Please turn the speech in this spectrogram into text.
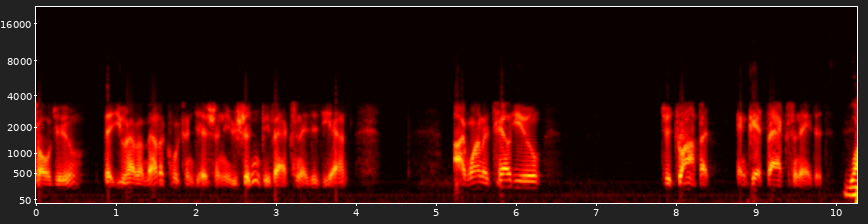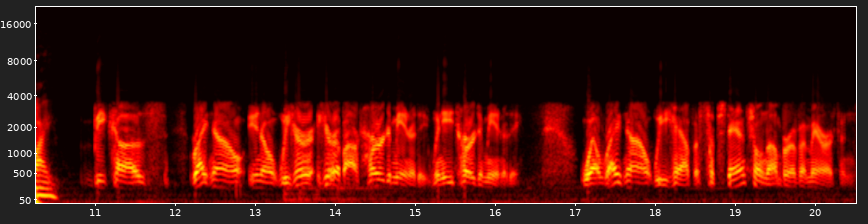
told you that you have a medical condition, you shouldn't be vaccinated yet. I want to tell you to drop it and get vaccinated. Why? Because right now, you know, we hear, hear about herd immunity. We need herd immunity. Well, right now, we have a substantial number of Americans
